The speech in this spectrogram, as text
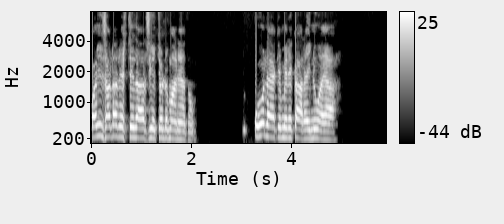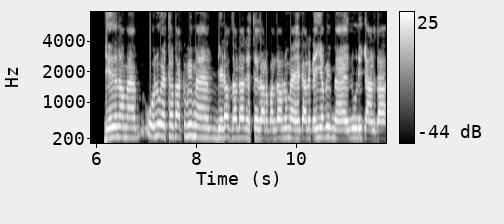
ਭਾਜੀ ਸਾਡਾ ਰਿਸ਼ਤੇਦਾਰ ਸੀ ਇੱਥੋਂ ਡਮਾਣਿਆਂ ਤੋਂ। ਉਹ ਲੈ ਕੇ ਮੇਰੇ ਘਰ ਇਹਨੂੰ ਆਇਆ। ਜਿਹਦੇ ਨਾਲ ਮੈਂ, ਉਹਨੂੰ ਇੱਥੋਂ ਤੱਕ ਵੀ ਮੈਂ, ਜਿਹੜਾ ਸਾਡਾ ਰਿਸ਼ਤੇਦਾਰ ਬੰਦਾ, ਉਹਨੂੰ ਮੈਂ ਇਹ ਗੱਲ ਕਹੀ ਆ ਵੀ ਮੈਂ ਇਹਨੂੰ ਨਹੀਂ ਜਾਣਦਾ।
